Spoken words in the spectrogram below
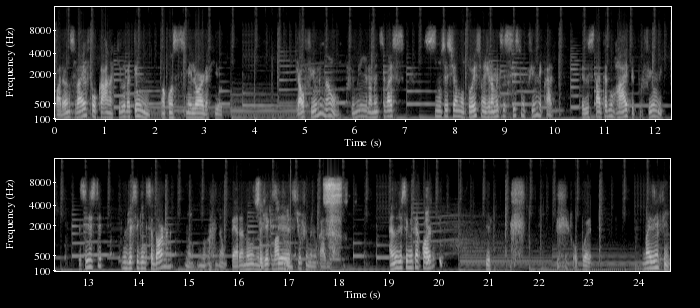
parando, você vai focar naquilo, vai ter um, uma consciência melhor daquilo. Já o filme, não. O filme, geralmente, você vai. Não sei se já notou isso, mas geralmente você assiste um filme, cara. Às vezes você tá até no hype pro filme. Você assiste, no dia seguinte você dorme, né? Não, não, não pera, no, no dia que você assistiu o filme, no caso. Aí no dia seguinte acorda e. Ou por. Mas enfim.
